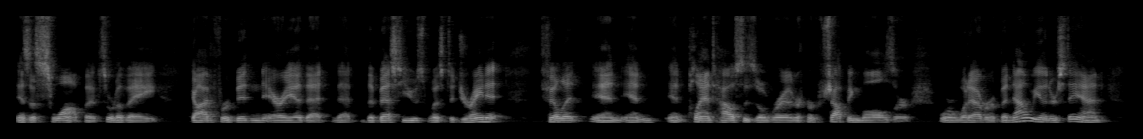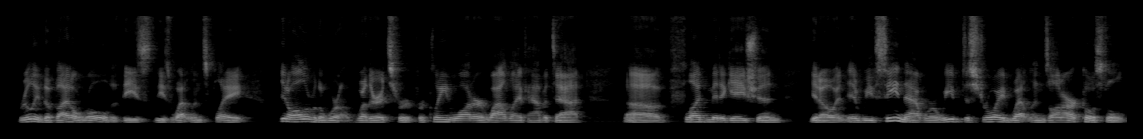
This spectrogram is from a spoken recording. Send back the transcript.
as a swamp, a sort of a God forbidden area that that the best use was to drain it, fill it, and and and plant houses over it or shopping malls or or whatever. But now we understand really the vital role that these these wetlands play, you know, all over the world, whether it's for for clean water, wildlife habitat, uh, flood mitigation, you know, and, and we've seen that where we've destroyed wetlands on our coastal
